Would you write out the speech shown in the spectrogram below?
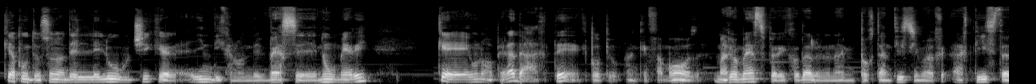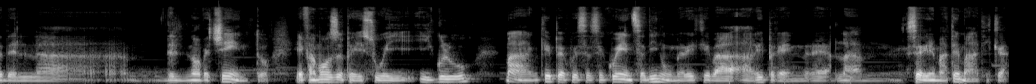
che appunto sono delle luci che indicano diversi numeri, che è un'opera d'arte, proprio anche famosa. Mario Merz, per ricordarlo, è un importantissimo artista del Novecento, è famoso per i suoi igloo, ma anche per questa sequenza di numeri che va a riprendere la mm, serie matematica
